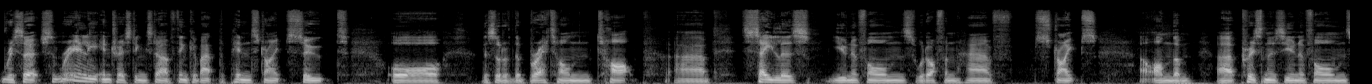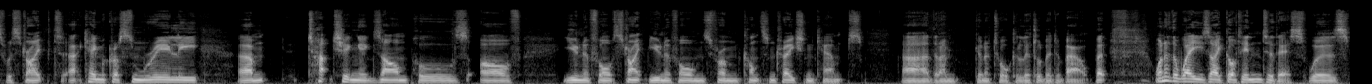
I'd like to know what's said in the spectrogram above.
researched some really interesting stuff. Think about the pinstripe suit or the sort of the Breton top. Uh, sailors' uniforms would often have stripes uh, on them. Uh, prisoners' uniforms were striped. I came across some really um, touching examples of uniform striped uniforms from concentration camps uh, that I'm going to talk a little bit about. But one of the ways I got into this was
